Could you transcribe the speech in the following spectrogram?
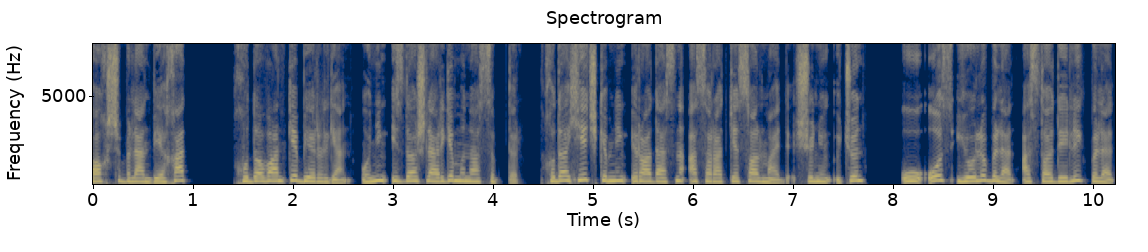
xohishi bilan behad xudovandga berilgan. Uning izdoshlariga munosibdir. Xudo hech kimning irodasini asoratga solmaydi. Shuning uchun u o'z yo'li bilan astoydillik bilan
